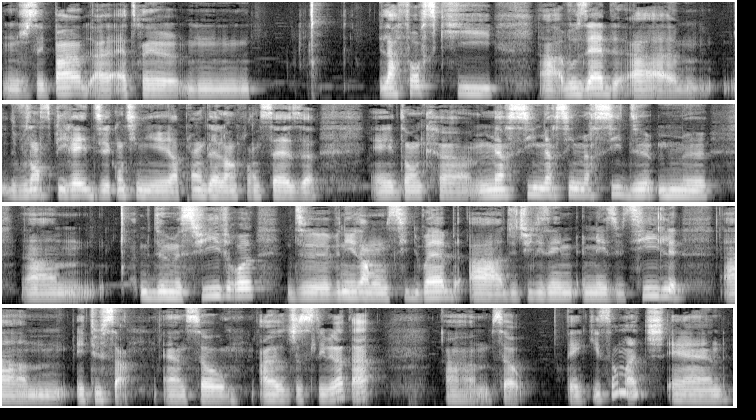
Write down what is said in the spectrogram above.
je sais pas, être la force qui vous aide vous inspirer de continuer à apprendre la langue française. Et donc, merci, merci, merci de me de me suivre, de venir dans mon site web, uh, d'utiliser mes outils um, et tout ça. And so I'll just leave it at that. Um, so thank you so much. And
